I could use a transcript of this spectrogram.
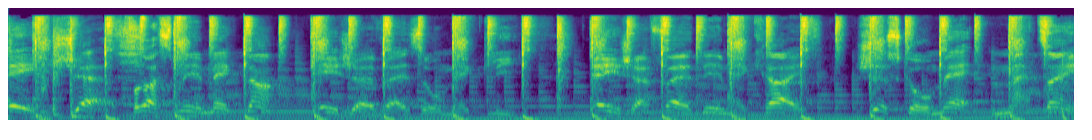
Et je brosse mes mecs dents et je vais au mec lit. Et je fais des mecs rêves jusqu'au mec matin.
